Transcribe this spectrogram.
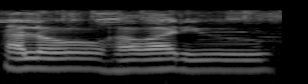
Hello, how are you?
